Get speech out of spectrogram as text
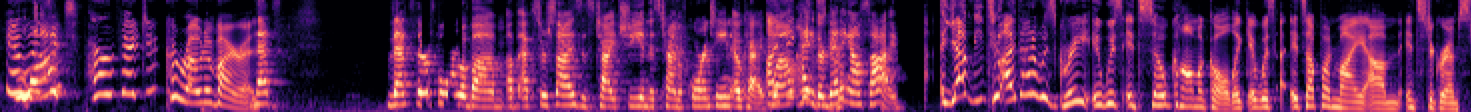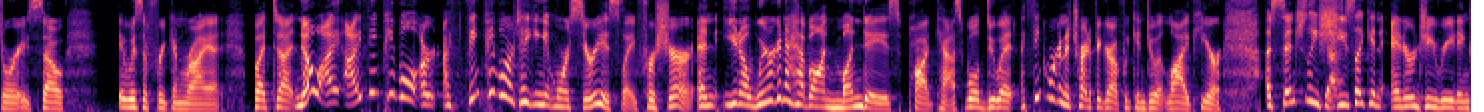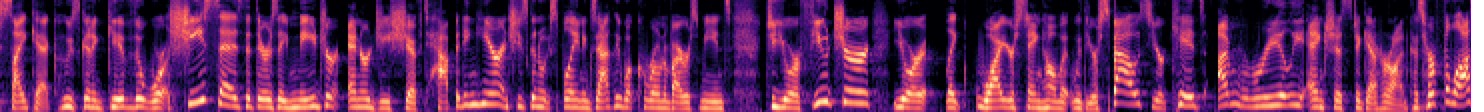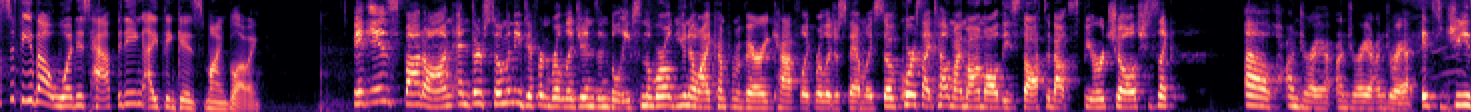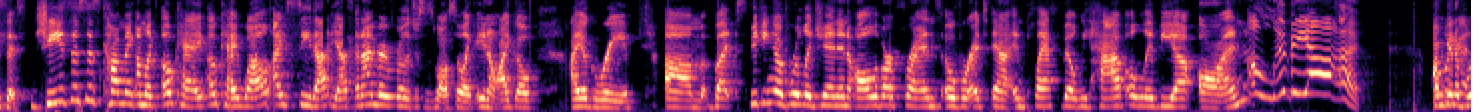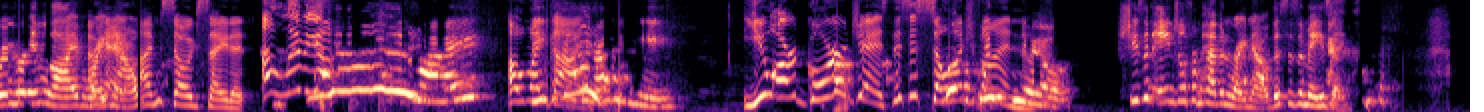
it was perfect coronavirus. That's that's their form of um of exercise is tai chi in this time of quarantine. Okay. Well, hey, they're getting outside. Yeah, me too. I thought it was great. It was it's so comical. Like it was it's up on my um Instagram stories. So it was a freaking riot. But uh, no, I, I think people are I think people are taking it more seriously for sure. And you know, we're gonna have on Monday's podcast. We'll do it. I think we're gonna try to figure out if we can do it live here. Essentially, she's like an energy reading psychic who's gonna give the world she says that there's a major energy shift happening here, and she's gonna explain exactly what coronavirus means to your future, your like why you're staying home with your spouse, your kids. I'm really anxious to get her on because her philosophy about what is happening, I think, is mind blowing. It is spot on. And there's so many different religions and beliefs in the world. You know, I come from a very Catholic religious family. So, of course, I tell my mom all these thoughts about spiritual. She's like, oh, Andrea, Andrea, Andrea, it's Jesus. Jesus is coming. I'm like, okay, okay, well, I see that. Yes. And I'm very religious as well. So, like, you know, I go, I agree. Um, but speaking of religion and all of our friends over at uh, in Plathville, we have Olivia on. Olivia! Oh I'm Oh going to God. bring her in live right Okay, now. I'm so excited. Olivia! Hi. Oh my Thank God. for. You are gorgeous. This is so much fun. She's an angel from heaven right now. This is amazing.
